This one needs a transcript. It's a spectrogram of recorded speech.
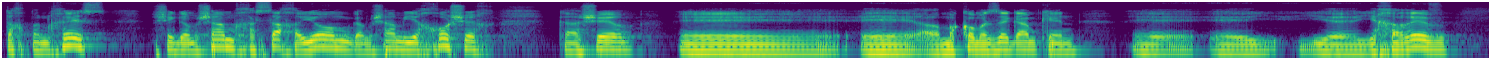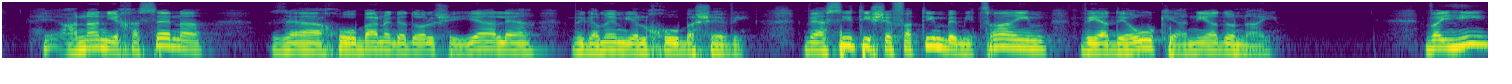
תחפנחס, שגם שם חסך היום, גם שם יהיה חושך, כאשר אה, אה, המקום הזה גם כן אה, אה, יחרב, ענן יחסנה, זה החורבן הגדול שיהיה עליה, וגם הם ילכו בשבי. ועשיתי שפטים במצרים, וידעו כי אני אדוני. ויהי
